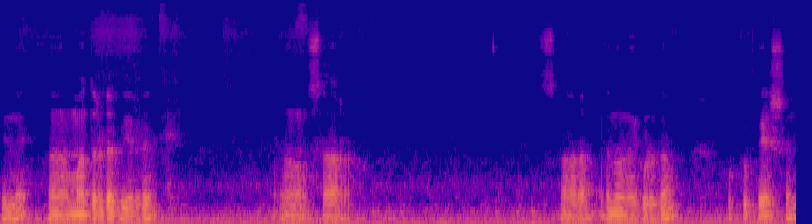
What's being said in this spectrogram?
പിന്നെ മദറുടെ പേരുടെ സാറ സാറ എന്ന് പറഞ്ഞു കൊടുക്കാം. Occupation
